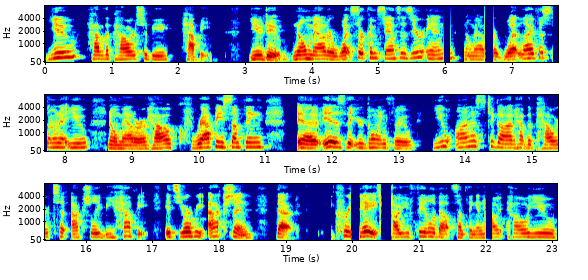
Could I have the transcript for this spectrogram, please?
You have the power to be happy. You do. No matter what circumstances you're in, no matter what life has thrown at you, no matter how crappy something uh, is that you're going through, you honest to God have the power to actually be happy. It's your reaction that create how you feel about something and how, how you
